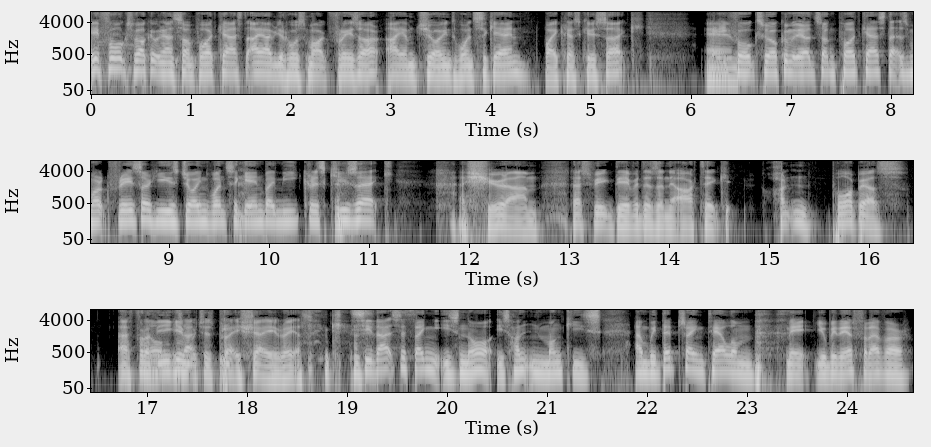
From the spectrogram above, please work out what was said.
Hey folks, welcome to the Unsung Podcast. I am your host Mark Fraser. I am joined once again by Chris Cusack. hey Um, folks, welcome to the Unsung Podcast. That is Mark Fraser. He is joined once again by me, Chris Cusack. I sure am. This week, David is in the Arctic hunting polar bears uh, for a Oh, vegan, that- which is pretty shitty, right? I think. See, that's the thing. He's not. He's hunting monkeys, and we did try and tell him, mate, you'll be there forever.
